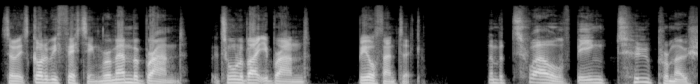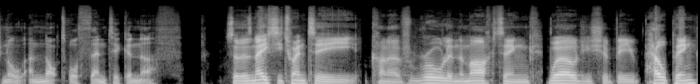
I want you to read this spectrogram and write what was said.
So it's got to be fitting. Remember brand. It's all about your brand. Be authentic. number twelve, being too promotional and not authentic enough. So there's an 80 20 kind of rule in the marketing world. You should be helping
